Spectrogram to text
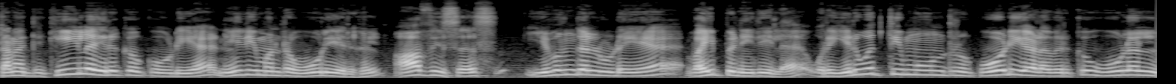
தனக்கு கீழே இருக்கக்கூடிய நீதிமன்ற ஊழியர்கள் ஆஃபீஸர்ஸ் இவங்களுடைய வைப்பு நிதியில் ஒரு இருபத்தி மூன்று கோடி அளவிற்கு ஊழல்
